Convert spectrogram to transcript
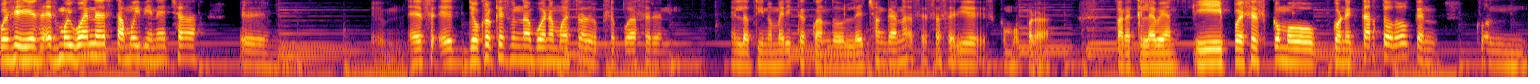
pues sí, es, muy buena, está muy bien hecha. Em, em, es, eh, yo creo que es una buena muestra de lo que se puede hacer en, Latinoamérica cuando le echan ganas. Esa serie es como para, para que la vean. Y pues es como conectar todo con,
